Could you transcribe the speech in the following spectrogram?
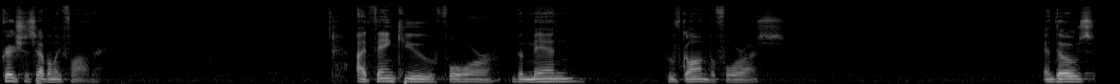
Gracious Heavenly Father, I thank you for the men who've gone before us and those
